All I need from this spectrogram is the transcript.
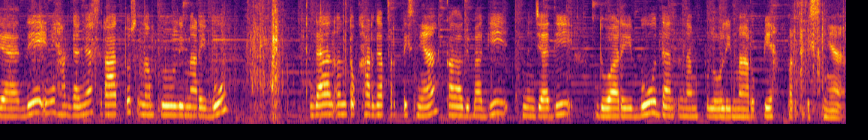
Jadi ini harganya 165.000 dan untuk harga per piece nya kalau dibagi menjadi 2065 rupiah per piece nya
